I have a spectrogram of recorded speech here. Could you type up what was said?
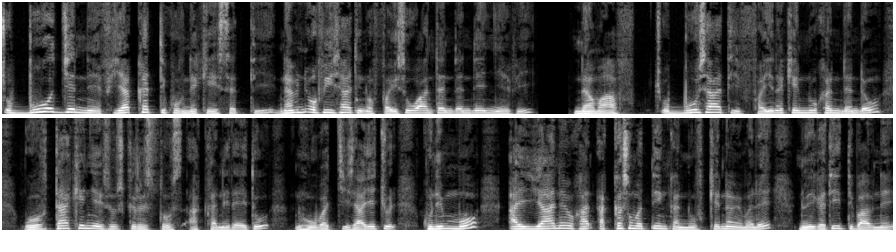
cubbuu hojjenneef yakka itti kufne keessatti namni ofii isaatiin of fayyisuu waanta hin dandeenyeef namaaf cubbuu isaatiif fayyina kennuu kan danda'u gooftaa keenya yesus kiristoos akka inni ta'etu nu hubachiisaa jechuudha. Kun immoo ayyaana yookaan akkasumattiin kan nuuf kenname malee nuyi gatii itti baafnee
